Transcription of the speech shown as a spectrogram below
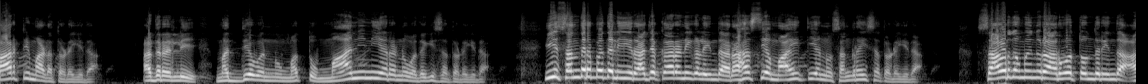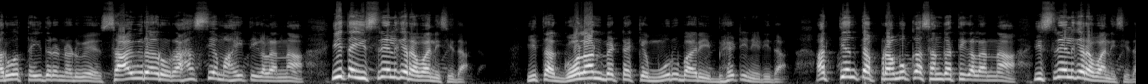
ಪಾರ್ಟಿ ಮಾಡತೊಡಗಿದ. ಅದರಲ್ಲಿ ಮದ್ಯವನ್ನು ಮತ್ತು ಮಾನಿನಿಯರನ್ನು ಒದಗಿಸತೊಡಗಿದ. ಈ ಸಂದರ್ಭದಲ್ಲಿ ಈ ರಾಜಕಾರಣಿಗಳಿಂದ ರಹಸ್ಯ ಮಾಹಿತಿಯನ್ನು ಸಂಗ್ರಹಿಸತೊಡಗಿದ. ಸಾವಿರದ ಒಂಬೈನೂರ ಅರವತ್ತೊಂದರಿಂದ ಅರವತ್ತೈದರ ನಡುವೆ ಸಾವಿರಾರು ರಹಸ್ಯ ಮಾಹಿತಿಗಳನ್ನು ಈತ ಇಸ್ರೇಲ್ಗೆ ರವಾನಿಸಿದ. ಈತ ಗೋಲಾನ್ ಬೆಟ್ಟಕ್ಕೆ ಮೂರು ಬಾರಿ ಭೇಟಿ ನೀಡಿದ. ಅತ್ಯಂತ ಪ್ರಮುಖ ಸಂಗತಿಗಳನ್ನು ಇಸ್ರೇಲ್ಗೆ ರವಾನಿಸಿದ.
